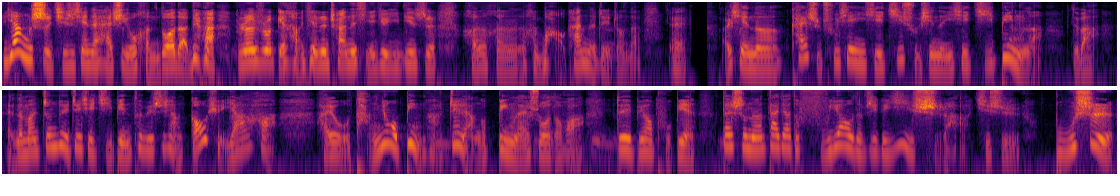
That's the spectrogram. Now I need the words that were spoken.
样式其实现在还是有很多的，对吧？不是说给老年人穿的鞋就一定是很很很不好看的这种的，哎，而且呢，开始出现一些基础性的一些疾病了。对吧？哎，那么针对这些疾病，特别是像高血压哈，还有糖尿病哈这两个病来说的话，对比较普遍。但是呢，大家的服药的这个意识哈，其实不是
